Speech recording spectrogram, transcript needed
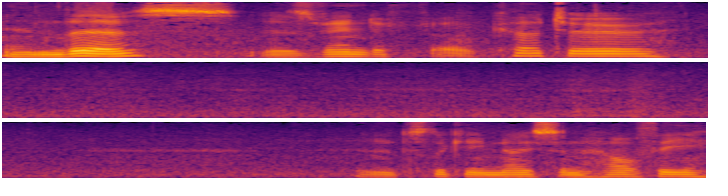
And this is Vanda falcata. And it's looking nice and healthy.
